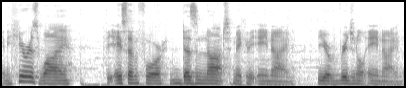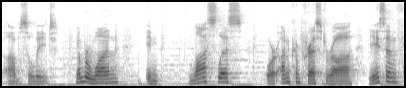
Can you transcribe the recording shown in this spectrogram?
and here is why the A7 IV does not make the A9, the original A9, obsolete. Number one, in lossless or uncompressed RAW, the A7 IV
